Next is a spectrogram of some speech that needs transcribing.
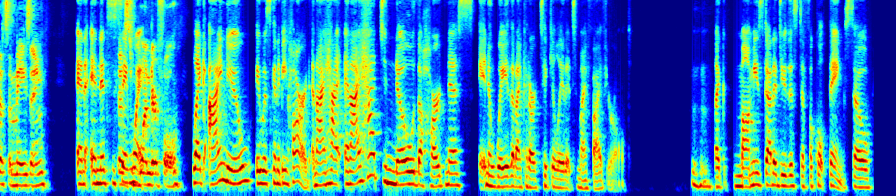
That's amazing. And and it's the That's same way. wonderful. like I knew it was going to be hard and I had and I had to know the hardness in a way that I could articulate it to my 5-year-old. Mhm. Like mommy's got to do this difficult thing. So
